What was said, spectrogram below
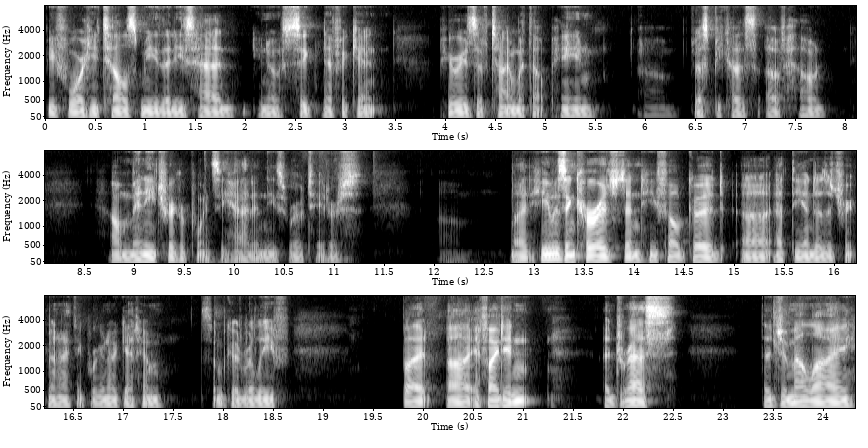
before he tells me that he's had you know significant periods of time without pain, um, just because of how how many trigger points he had in these rotators. But he was encouraged and he felt good uh, at the end of the treatment. I think we're going to get him some good relief. But uh, if I didn't address the gemelli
